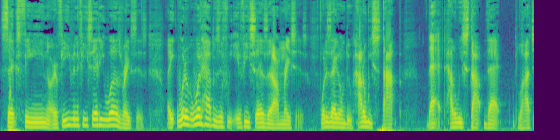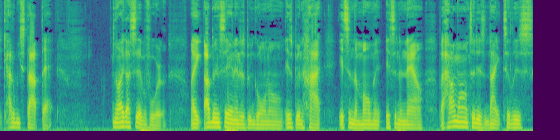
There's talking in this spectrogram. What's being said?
sex fiend or if he, even if he said he was racist. Like what what happens if we if he says that I'm racist? What is that going to do? How do we stop that? How do we stop that logic? How do we stop that? You know, like I said before, like I've been saying it has been going on. It's been hot. It's in the moment. It's in the now. But how long to this night till this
